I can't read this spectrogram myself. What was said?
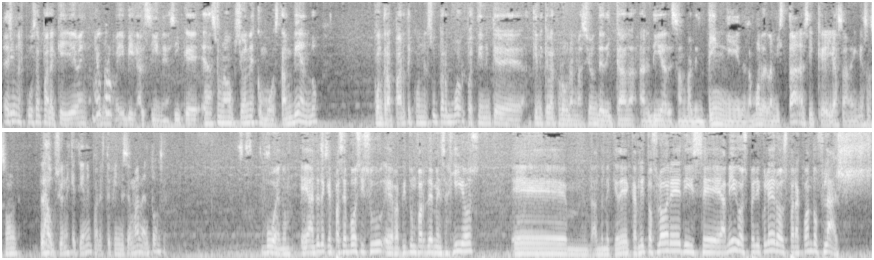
es una excusa para que lleven a creo- baby al cine. Así que esas son las opciones como están viendo. Contraparte con el Super Bowl, pues tienen que, tiene que haber programación dedicada al día de San Valentín y del amor, de la amistad. Así que ya saben, esas son las opciones que tienen para este fin de semana entonces. Bueno, eh, antes de que pase vos y su, eh, repito un par de mensajillos. Eh, donde me quedé, Carlito Flores dice, amigos peliculeros, ¿para cuándo Flash?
